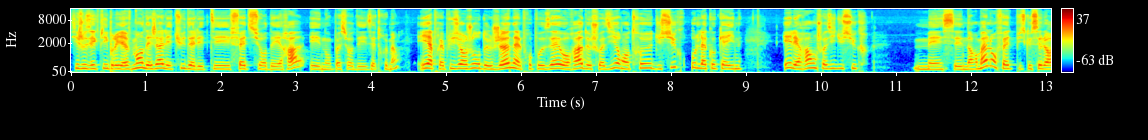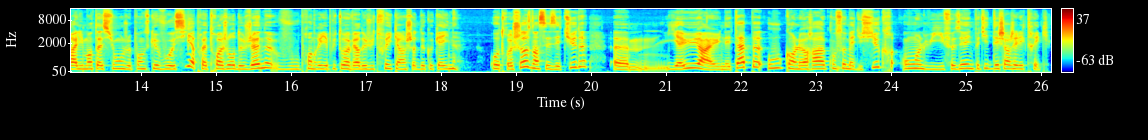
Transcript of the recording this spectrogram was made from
Si je vous explique brièvement, déjà, l'étude, elle était faite sur des rats et non pas sur des êtres humains. Et après plusieurs jours de jeûne, elle proposait aux rats de choisir entre du sucre ou de la cocaïne. Et les rats ont choisi du sucre. Mais c'est normal en fait, puisque c'est leur alimentation. Je pense que vous aussi, après trois jours de jeûne, vous prendriez plutôt un verre de jus de fruits qu'un shot de cocaïne. Autre chose, dans ces études, euh, il y a eu une étape où quand le rat consommait du sucre, on lui faisait une petite décharge électrique.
